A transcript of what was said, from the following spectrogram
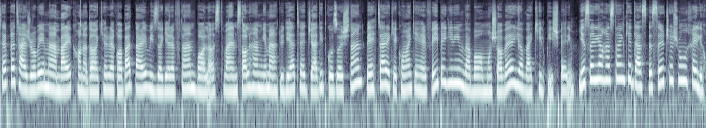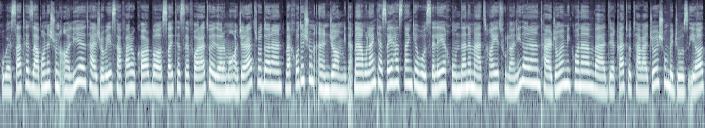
طبق تجربه من برای کانادا که رقابت برای ویزا گرفتن بالاست و امسال هم یه محدودیت جدید گذاشتن بهتره که کمک حرفه‌ای بگیریم و با مشاور یا وکیل پیش بریم. یه سریا هستن که دست به سرچشون خیلی خوبه. سطح زبانشون عالیه تجربه سفر و کار با سایت سفارت و اداره مهاجرت رو دارن و خودشون انجام میدن. معمولا کسایی هستن که حوصله خوندن متنهای طولانی دارن ترجمه می‌کنن و دقت و توجهشون به جزئیات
